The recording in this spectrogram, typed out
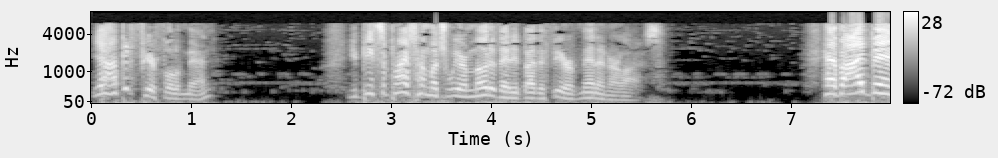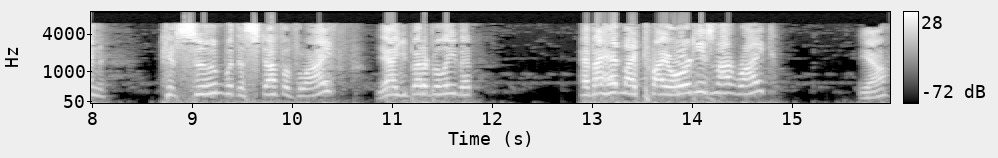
Yeah, I've been fearful of men. You'd be surprised how much we are motivated by the fear of men in our lives. Have I been consumed with the stuff of life? Yeah, you better believe it. Have I had my priorities not right? Yeah.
